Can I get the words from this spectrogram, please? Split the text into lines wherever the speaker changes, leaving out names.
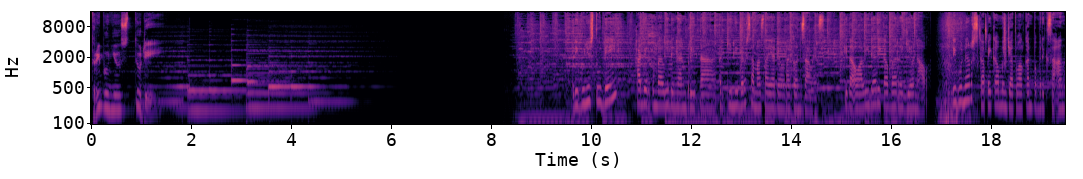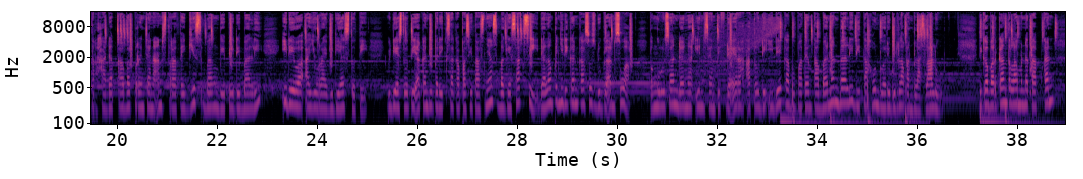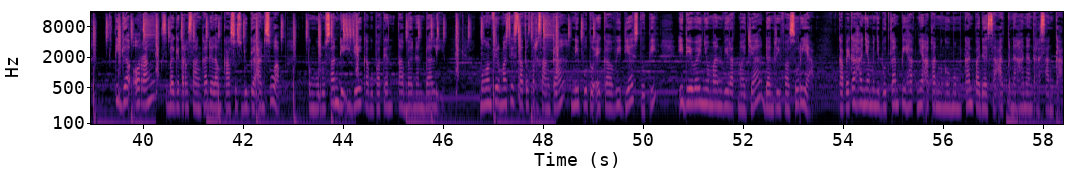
Tribun News Today.
Tribun News Today hadir kembali dengan berita terkini bersama saya Delta Gonzales. Kita awali dari kabar regional. Tribuners KPK menjadwalkan pemeriksaan terhadap Kabak Perencanaan Strategis Bank BPD Bali, Idewa Ayurai Widyastuti. Widyastuti akan diperiksa kapasitasnya sebagai saksi dalam penyidikan kasus dugaan suap, pengurusan dana insentif daerah atau DID Kabupaten Tabanan Bali di tahun 2018 lalu. Dikabarkan telah menetapkan tiga orang sebagai tersangka dalam kasus dugaan suap, pengurusan DID Kabupaten Tabanan Bali. Mengonfirmasi status tersangka, Niputu Eka Widya Stuti, Idewe Nyoman Wiratmaja, dan Riva Surya. KPK hanya menyebutkan pihaknya akan mengumumkan pada saat penahanan tersangka.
